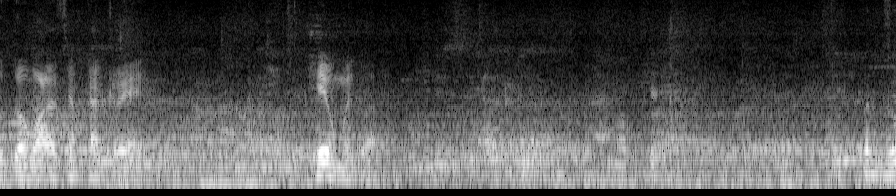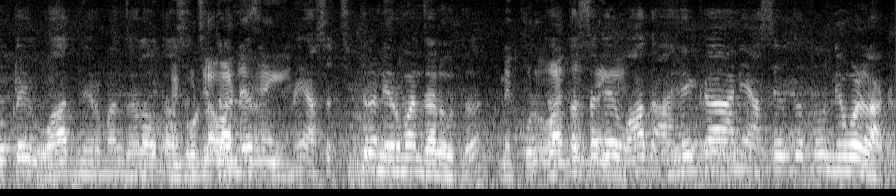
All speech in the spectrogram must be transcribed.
उद्धव बाळासाहेब ठाकरे हे उमेदवार. पण जो काही वाद निर्माण झाला होता नाही, असं कुठला चित्र निर- नाही. नाही असं चित्र निर्माण झालं होतं नाही, कुठं तर वादच तसा काही नाही. वाद आहे का आणि असेल तर तो निवडला का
